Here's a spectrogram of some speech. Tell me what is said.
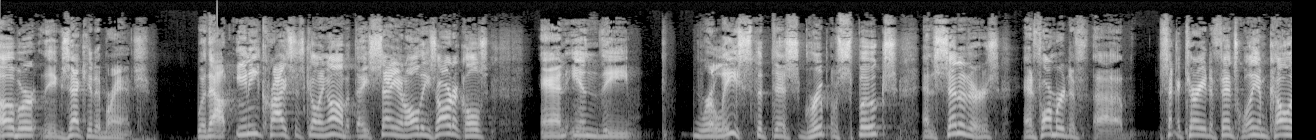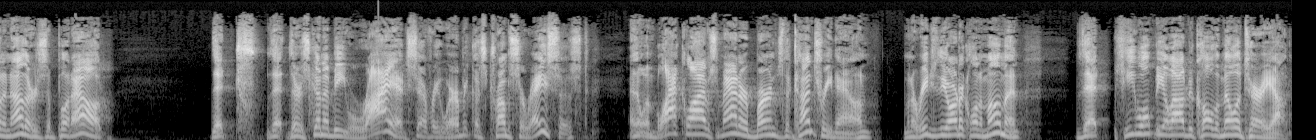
over the executive branch without any crisis going on. But they say in all these articles and in the release that this group of spooks and senators and former uh, Secretary of Defense William Cohen and others have put out that that there's going to be riots everywhere because Trump's a racist, and that when Black Lives Matter burns the country down, I'm going to read you the article in a moment. That he won't be allowed to call the military out.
